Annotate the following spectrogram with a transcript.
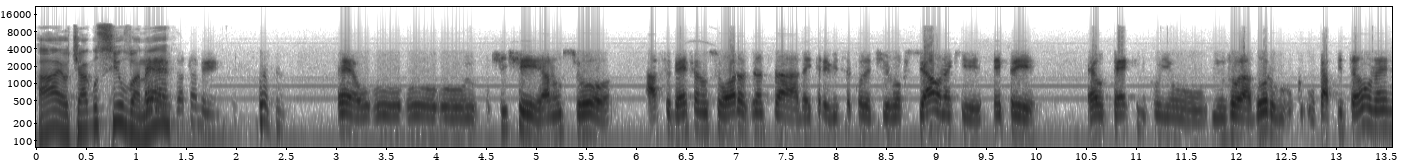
Ah, é o Thiago Silva, né? É, exatamente. é, o, o, o, o Tite anunciou, a CBF anunciou horas antes da, da entrevista coletiva oficial, né, que sempre é o técnico e um, e um jogador, o, o capitão, né,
